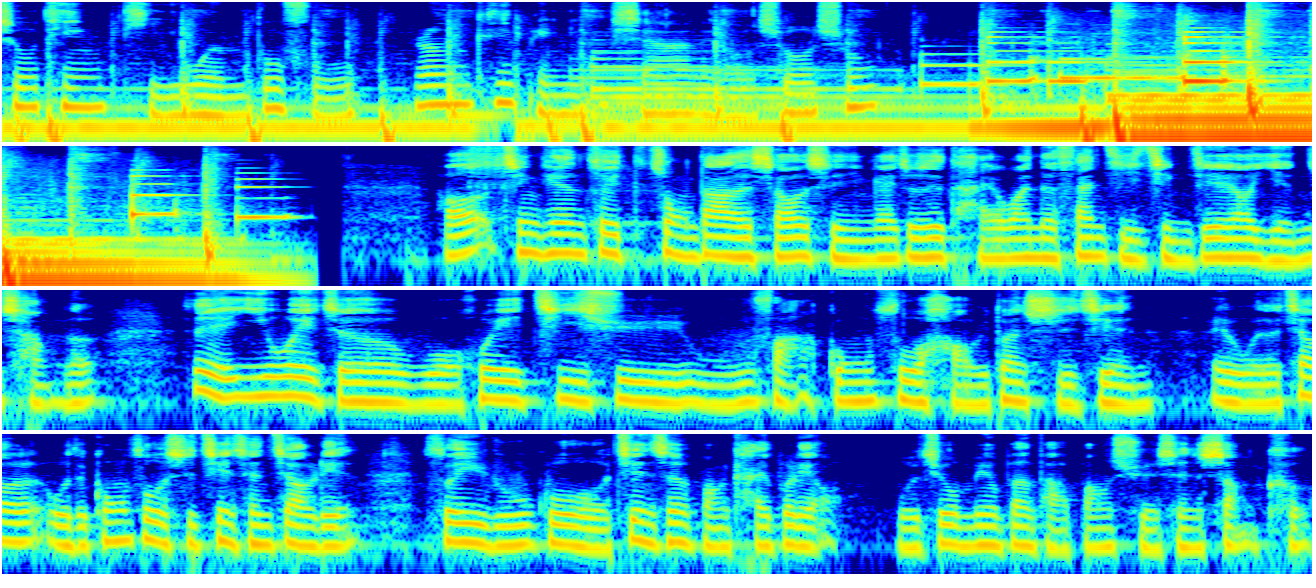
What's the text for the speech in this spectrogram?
收听提问不服，让 K 陪你瞎聊说书。好，今天最重大的消息应该就是台湾的三级警戒要延长了，这也意味着我会继续无法工作好一段时间。哎，我的教我的工作是健身教练，所以如果健身房开不了，我就没有办法帮学生上课，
